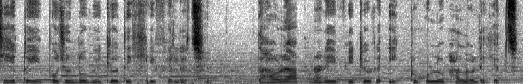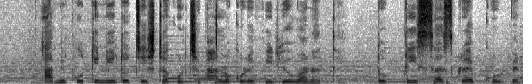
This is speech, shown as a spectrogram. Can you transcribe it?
যেহেতু এই পর্যন্ত ভিডিও দেখিয়ে ফেলেছেন, তাহলে আপনার এই ভিডিওটা একটু হলেও ভালো লেগেছে। আমি প্রতিনিয়ত চেষ্টা করছি ভালো করে ভিডিও বানাতে। তো প্লিজ সাবস্ক্রাইব করবেন।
